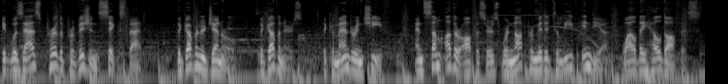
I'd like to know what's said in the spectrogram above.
It was as per the provision 6 that the Governor-General, the governors, the Commander-in-Chief, and some other officers were not permitted to leave India while they held office.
